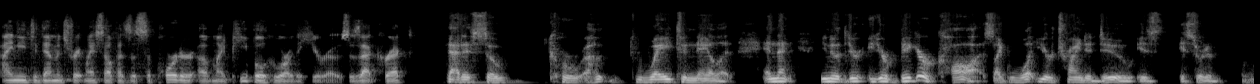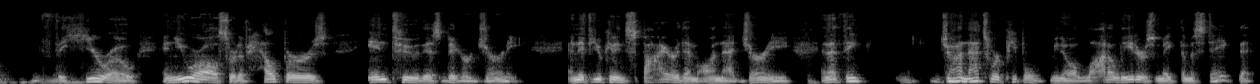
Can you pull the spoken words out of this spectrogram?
i need to demonstrate myself as a supporter of my people who are the heroes. Is that correct? That is so Uh, way to nail it. And that you know your your bigger cause like what you're trying to do is is sort of the hero and you are all sort of helpers into this bigger journey. And if you can inspire them on that journey and i think john that's where people you know a lot of leaders make the mistake that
